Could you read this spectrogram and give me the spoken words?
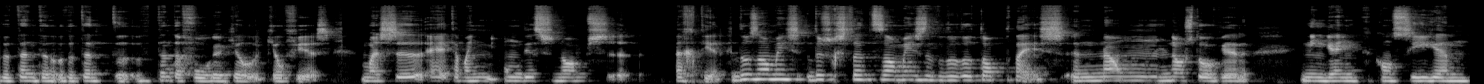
de, tanta, de, tanta, de tanta fuga que ele, que ele fez, mas eh, é também um desses nomes eh, a reter. Dos homens, dos restantes homens do, do, top 10, não, não estou a ver ninguém que consiga hum,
